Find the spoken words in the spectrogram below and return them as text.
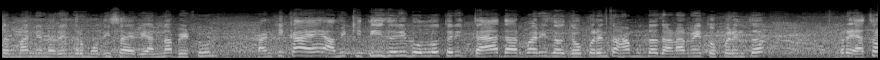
सन्मान्य नरेंद्र मोदी साहेब यांना भेटून कारण की काय आहे आम्ही कितीही जरी बोललो तरी त्या दरबारी ज जोपर्यंत हा मुद्दा जाणार नाही तोपर्यंत तर याचा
